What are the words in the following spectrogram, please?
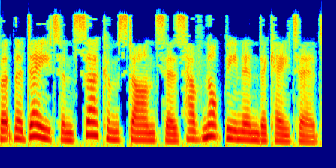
but the date and circumstances have not been indicated.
